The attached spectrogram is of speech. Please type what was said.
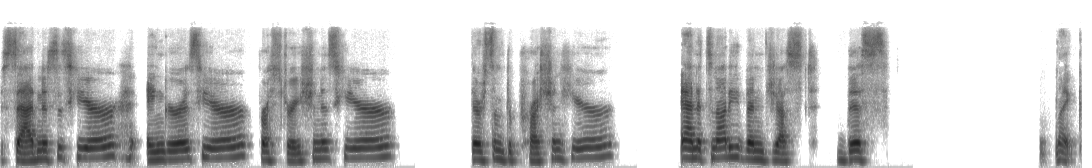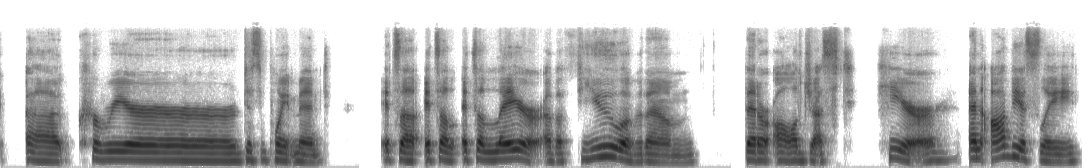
sadness is here, anger is here, frustration is here, there's some depression here. And it's not even just this like uh, career disappointment. It's a it's a it's a layer of a few of them that are all just here. And obviously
